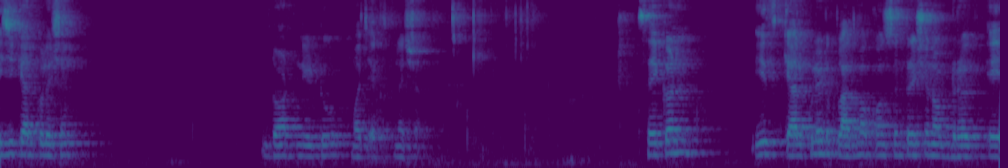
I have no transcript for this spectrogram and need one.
easy calculation don't need too much explanation second is calculate plasma concentration of drug a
